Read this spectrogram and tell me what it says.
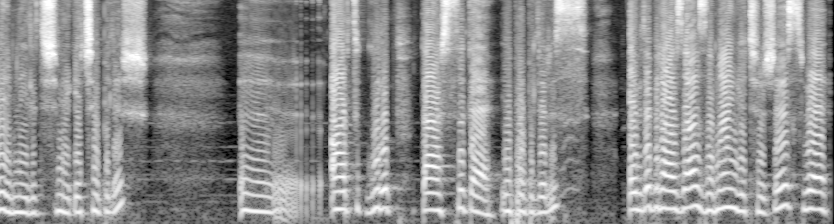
benimle iletişime geçebilir. Ee, artık grup dersi de yapabiliriz. Evde biraz daha zaman geçireceğiz ve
